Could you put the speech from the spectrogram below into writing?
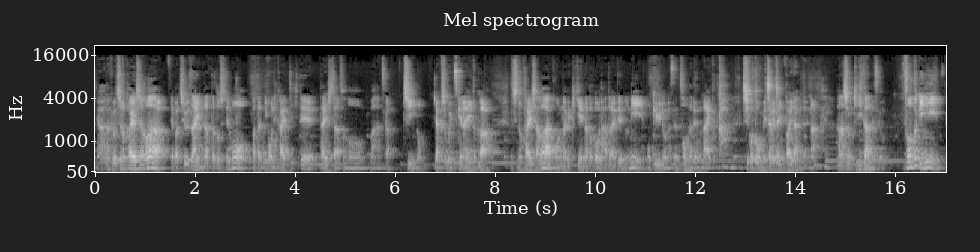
いやーなんかうちの会社は、やっぱ駐在員になったとしても、また日本に帰ってきて、大したその、まあなんですか、地位の役職につけないとか、うちの会社はこんだけ危険なところで働いてるのに、お給料がそんなでもないとか、仕事もめちゃめちゃいっぱいだみたいなはい話を聞いたんですよ。その時に、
